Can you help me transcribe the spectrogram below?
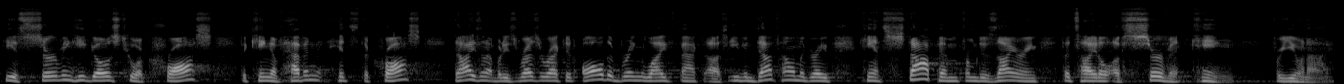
He is serving. He goes to a cross. The King of Heaven hits the cross, dies on it, but he's resurrected, all to bring life back to us. Even death, hell, and the grave can't stop him from desiring the title of servant king for you and I.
